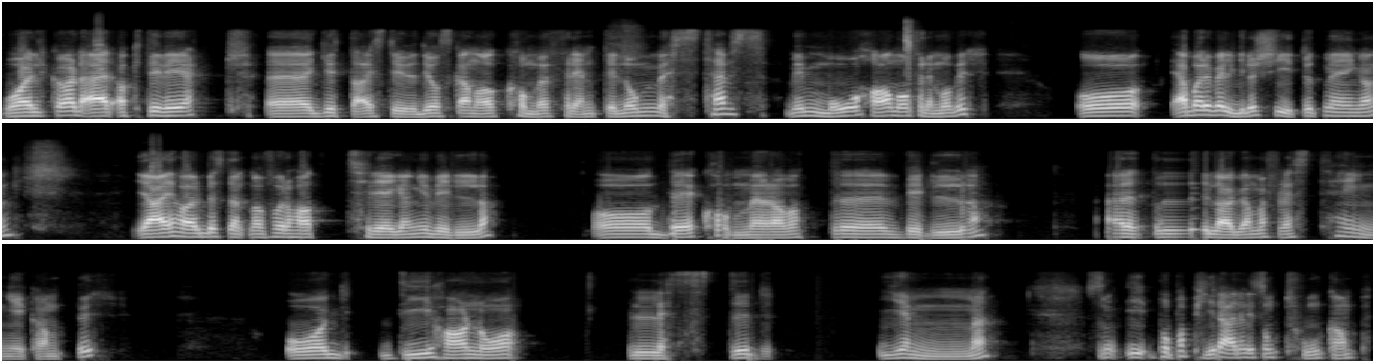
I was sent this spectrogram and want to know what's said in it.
Wildcard er aktivert. Uh, gutta i studio skal nå komme frem til noen must-haves vi må ha noe fremover. Og jeg bare velger å skyte ut med en gang. Jeg har bestemt meg for å ha tre ganger Villa og det kommer av at uh, Villa er et av de lagene med flest hengekamper. Og de har nå Leicester hjemme, som på papiret er en litt sånn tung kamp.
